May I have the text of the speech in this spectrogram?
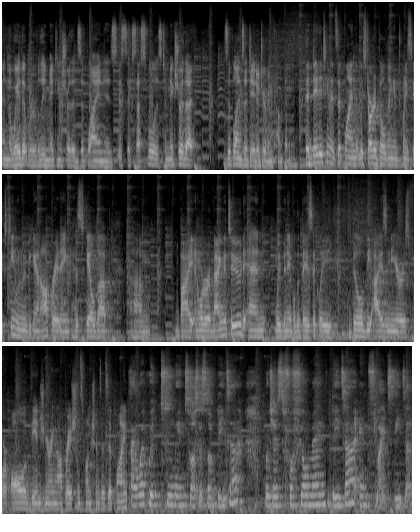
and the way that we're really making sure that Zipline is, is successful is to make sure that Zipline's a data-driven company. The data team at Zipline that we started building in 2016 when we began operating has scaled up um, by an order of magnitude, and we've been able to basically build the eyes and ears for all of the engineering and operations functions at Zipline. I work with two main sources of data, which is fulfillment data and flight data.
